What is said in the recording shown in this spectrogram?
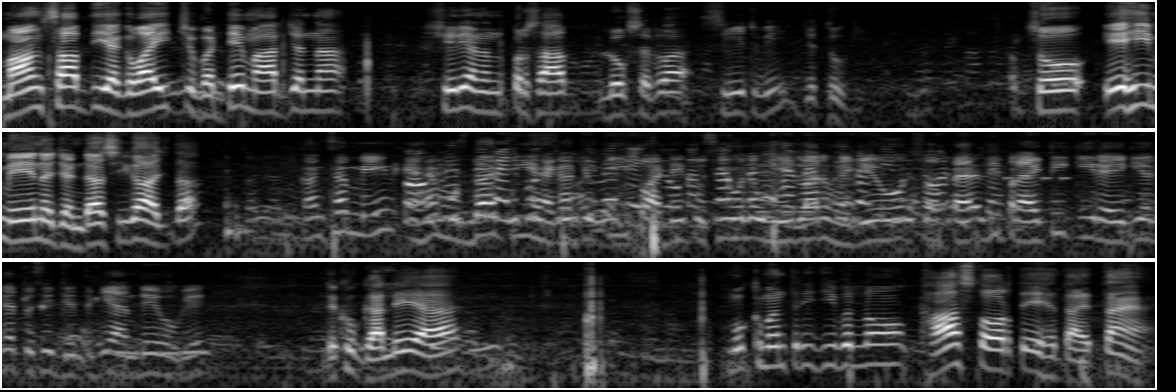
ਮਾਨ ਸਾਹਿਬ ਦੀ ਅਗਵਾਈ 'ਚ ਵੱਡੇ ਮਾਰਜਨ ਨਾਲ ਸ਼੍ਰੀ ਅਨੰਦਪੁਰ ਸਾਹਿਬ ਲੋਕ ਸਭਾ ਸੀਟ ਵੀ ਜਿੱਤੂਗੀ। ਸੋ ਇਹੀ ਮੇਨ ਏਜੰਡਾ ਸੀਗਾ ਅੱਜ ਦਾ। ਕੰਗ ਸਾਹਿਬ ਮੇਨ ਇਹ ਕਾਂਗਰਸ ਮੁੱਦਾ ਕੀ ਹੈਗਾ? ਕਿਉਂਕਿ ਤੁਹਾਡੀ? ਤੁਸੀਂ ਉਹਨੇ ਉਮੀਦਵਾਰ ਹੈਗੇ ਹੋ ਸੋ ਪਹਿਲੀ ਪ੍ਰਾਇੋਰਟੀ ਕੀ ਰਹੇਗੀ ਅਗਰ ਤੁਸੀਂ ਜਿੱਤ ਕੇ ਆਂਦੇ ਹੋਗੇ? ਦੇਖੋ ਗੱਲ ਇਹ ਆ ਮੁੱਖ ਮੰਤਰੀ ਜੀ ਵੱਲੋਂ ਖਾਸ ਤੌਰ ਤੇ ਹਦਾਇਤਾਂ ਹੈ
